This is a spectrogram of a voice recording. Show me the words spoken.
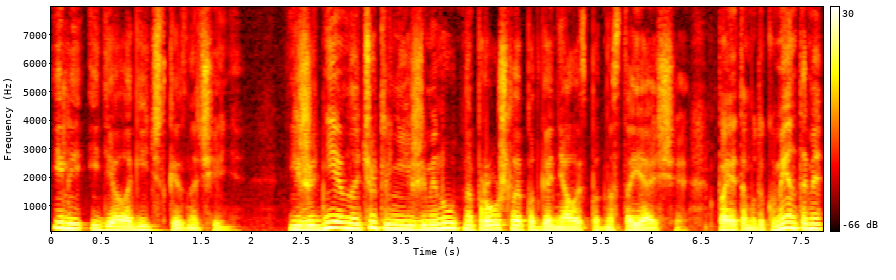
или идеологическое значение. Ежедневно, чуть ли не ежеминутно прошлое подгонялось под настоящее. Поэтому документами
